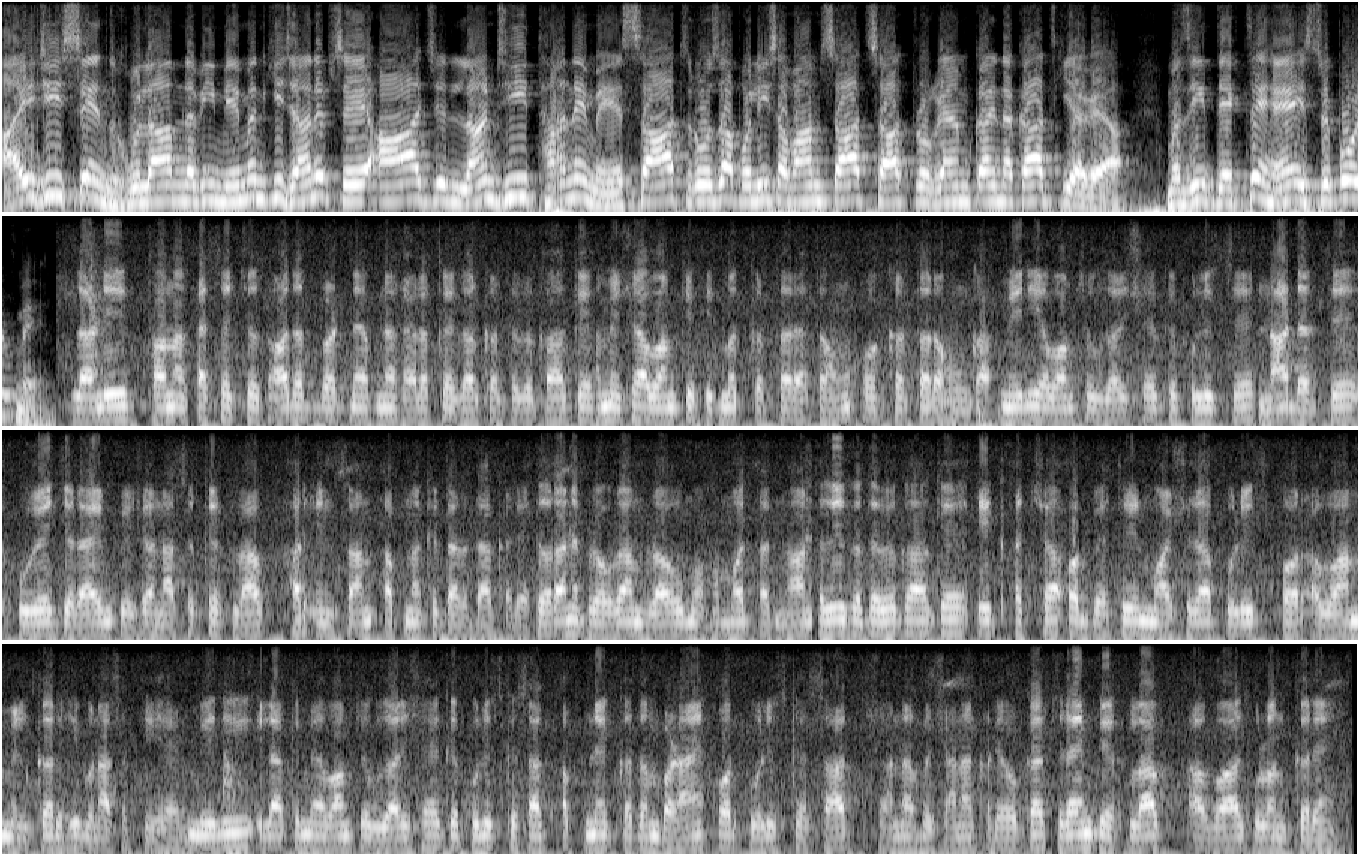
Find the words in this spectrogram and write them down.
IG Sindh, Ghulam Nabi Memon की जानब से आज लांझी थाने में सात रोजा पुलिस अवाम साथ साथ प्रोग्राम का इनका किया गया। मजीद देखते हैं इस रिपोर्ट में। लांडी थाना S H O Saadat Bhatt ने अपने ख्याल का इजहार करते हुए कहा कि हमेशा आवाम की खिदमत करता रहता हूँ और करता रहूँगा। मेरी आवाम से गुजारिश है कि पुलिस से ना डरते हुए जराइम पेशा नासिर के खिलाफ हर इंसान अपना किरदार अदा करे। दौरान प्रोग्राम राव मोहम्मद अदनान तकरीर करते हुए कहा कि एक अच्छा और बेहतरीन माशरा पुलिस और अवाम मिलकर ही बना सकती है। मेरी इलाके में आवाम से गुजारिश है कि पुलिस के साथ अपने कदम बढ़ाएँ और पुलिस के साथ शाना बशाना खड़े होकर क्राइम के खिलाफ आवाज़ बुलंद करें।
